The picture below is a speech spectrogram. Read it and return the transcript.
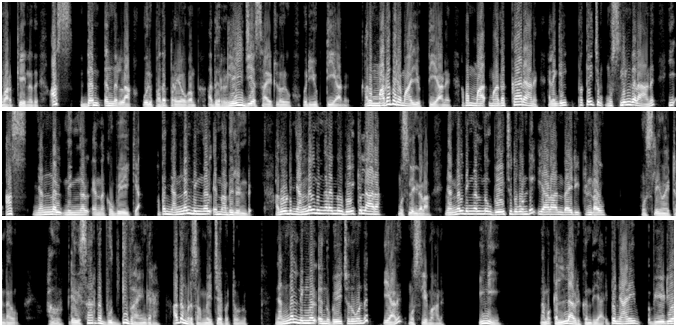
വർക്ക് ചെയ്യുന്നത്. അസ് ദം എന്നുള്ള ഒരു പദപ്രയോഗം അത് റിലീജിയസ് ആയിട്ടുള്ള ഒരു യുക്തിയാണ്. അത് മതപരമായ യുക്തിയാണ്. അപ്പം മതക്കാരാണ് അല്ലെങ്കിൽ പ്രത്യേകിച്ച് മുസ്ലിങ്ങളാണ് ഈ അസ് ഞങ്ങൾ നിങ്ങൾ എന്നൊക്കെ ഉപയോഗിക്കുക. അപ്പൊ ഞങ്ങൾ നിങ്ങൾ എന്നതിലുണ്ട്. അതുകൊണ്ട് ഞങ്ങൾ നിങ്ങൾ എന്ന് ഉപയോഗിക്കില്ല ആരാ? മുസ്ലിങ്ങളാ. ഞങ്ങൾ നിങ്ങൾ നിന്ന് ഉപയോഗിച്ചത് കൊണ്ട് ഇയാൾ എന്തായിട്ടുണ്ടാവും മുസ്ലിം ആയിട്ടുണ്ടാവും ഔ, രവിസാറിന്റെ ബുദ്ധി ഭയങ്കര. അത് നമ്മൾ സമ്മതിച്ചേ പറ്റുള്ളൂ. ഞങ്ങൾ നിങ്ങൾ എന്ന് ഉപയോഗിച്ചത് കൊണ്ട് ഇയാൾ മുസ്ലിമാണ്. ഇനി നമുക്ക് എല്ലാവർക്കും എന്ത് ചെയ്യാം? ഇപ്പം ഞാൻ ഈ വീഡിയോ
